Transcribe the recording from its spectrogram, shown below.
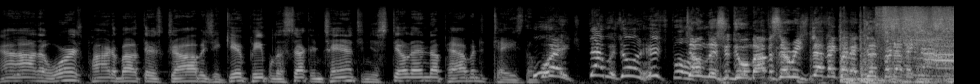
Ah, the worst part about this job is you give people a second chance and you still end up having to tase them. Wait! That was all his fault! Don't listen to him, officer! He's nothing but a good for nothing. Ah!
